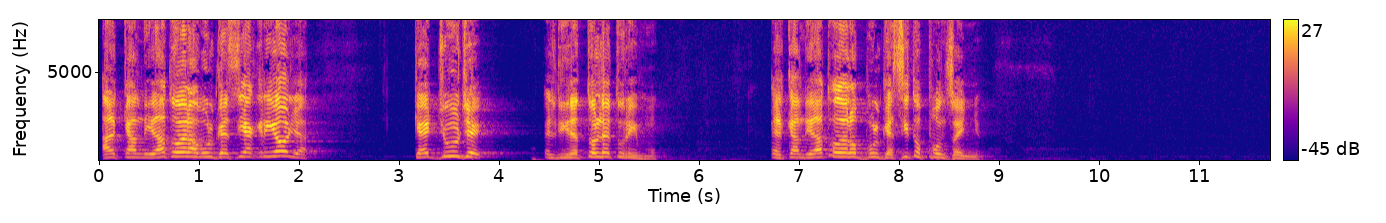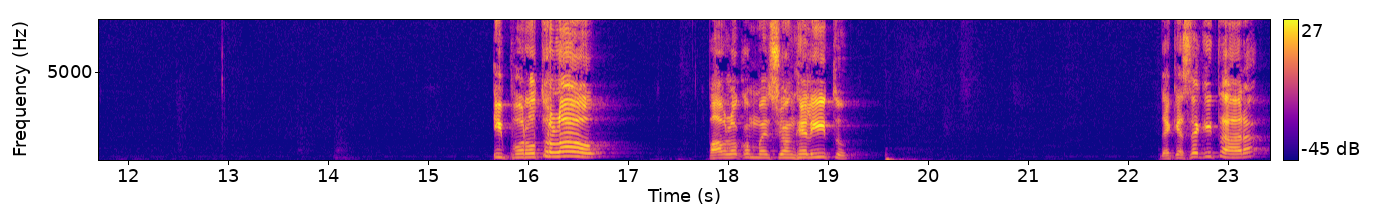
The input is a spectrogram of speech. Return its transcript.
al candidato de la burguesía criolla, que es Yuye, el director de turismo, el candidato de los burguesitos ponceños. Y por otro lado, Pablo convenció a Angelito de que se quitara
